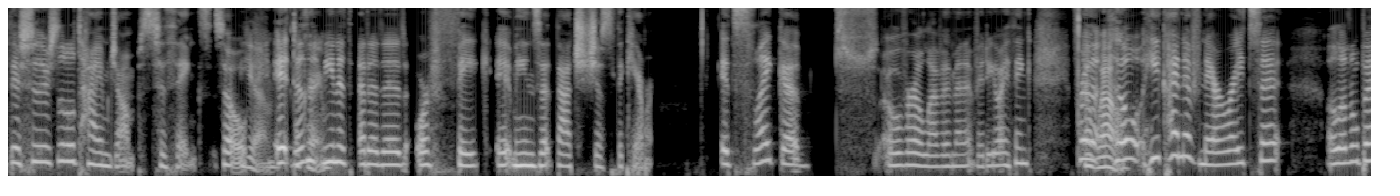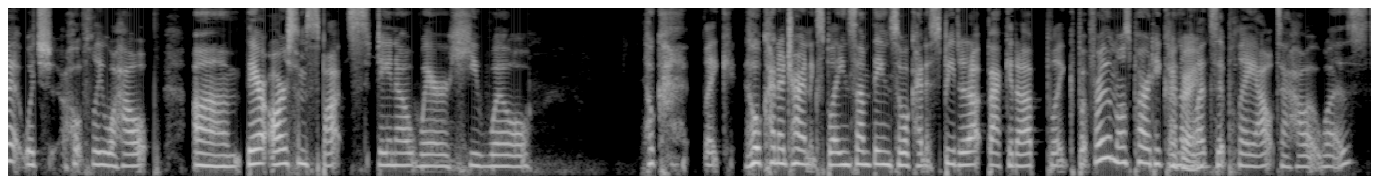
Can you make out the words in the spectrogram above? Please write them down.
there's so there's little time jumps to things. So yeah. it doesn't okay. mean it's edited or fake. It means that that's just the camera. It's like a over 11 minute video i think for Oh, the, wow. he'll he kind of narrates it a little bit which hopefully will help um there are some spots dana where he will he'll kind like he'll kind of try and explain something so he'll kind of speed it up back it up like but for the most part he kind Okay. of lets it play out to how it was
